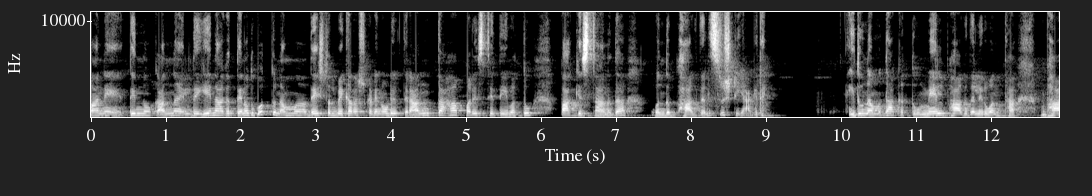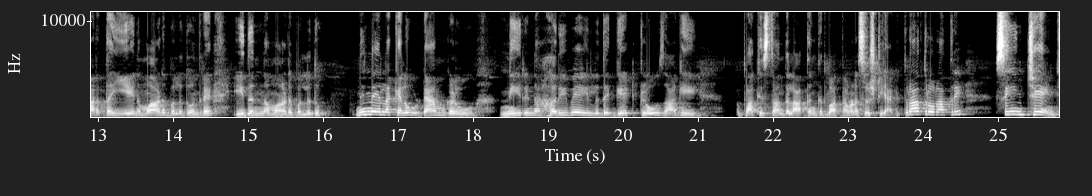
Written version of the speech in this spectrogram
ಮನೆ ತಿನ್ನೋಕೆ ಅನ್ನ ಇಲ್ಲದೆ ಏನಾಗುತ್ತೆ ಅನ್ನೋದು ಗೊತ್ತು. ನಮ್ಮ ದೇಶದಲ್ಲಿ ಬೇಕಾದಷ್ಟು ಕಡೆ ನೋಡಿರ್ತೀರ, ಅಂತಹ ಪರಿಸ್ಥಿತಿ ಇವತ್ತು ಪಾಕಿಸ್ತಾನದ ಒಂದು ಭಾಗದಲ್ಲಿ ಸೃಷ್ಟಿಯಾಗಿದೆ. ಇದು ನಮ್ಮ ತಾಕತ್ತು. ಮೇಲ್ಭಾಗದಲ್ಲಿರುವಂಥ ಭಾರತ ಏನು ಮಾಡಬಲ್ಲದು ಅಂದರೆ ಇದನ್ನು ಮಾಡಬಲ್ಲದು. ನಿನ್ನೆ ಎಲ್ಲ ಕೆಲವು ಡ್ಯಾಮ್ಗಳು ನೀರಿನ ಹರಿವೇ ಇಲ್ಲದೆ ಗೇಟ್ ಕ್ಲೋಸ್ ಆಗಿ ಪಾಕಿಸ್ತಾನದಲ್ಲಿ ಆತಂಕದ ವಾತಾವರಣ ಸೃಷ್ಟಿಯಾಗಿತ್ತು. ರಾತ್ರೋರಾತ್ರಿ scene change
